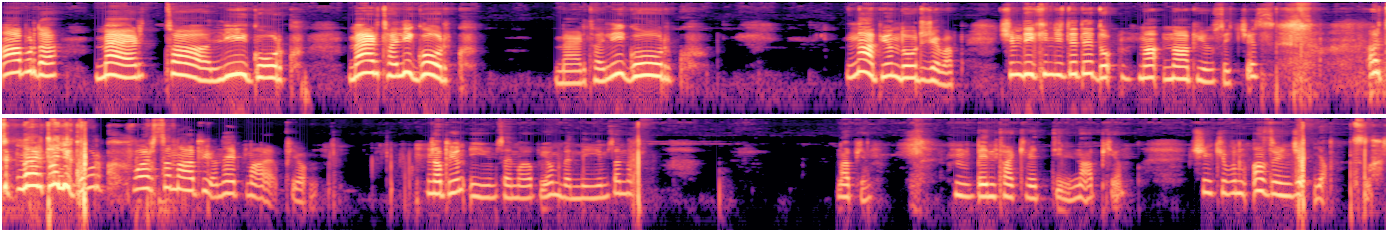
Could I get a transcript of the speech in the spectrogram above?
Aa burada. Mertaligork. Mertaligork. Mertaligork. Ne yapıyorsun? Doğru cevap. Şimdi ikincide de na- ne yapıyorsun seçeceğiz. Artık Mertaligork varsa ne yapıyorsun? Hep ne yapıyorsun? Ne yapıyorsun? İyiyim sen ne yapıyorsun? Ben de iyiyim sen ne yapıyorsun? Ne yapıyorsun? Beni takip ettiğin ne yapıyorsun? Çünkü bunu az önce yaptılar.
